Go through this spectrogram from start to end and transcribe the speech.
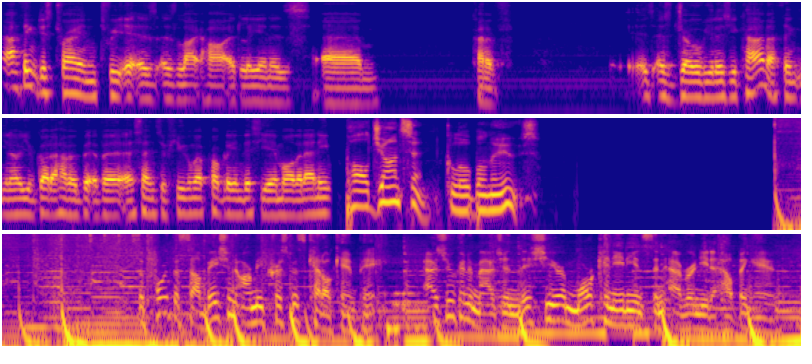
I think just try and treat it as as lightheartedly and as um, kind of as, as, jovial as you can. I think you know you've got to have a bit of a, a sense of humour, probably in this year more than any. Paul Johnson, Global News. Support the Salvation Army Christmas Kettle campaign. As you can imagine, this year more Canadians than ever need a helping hand.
